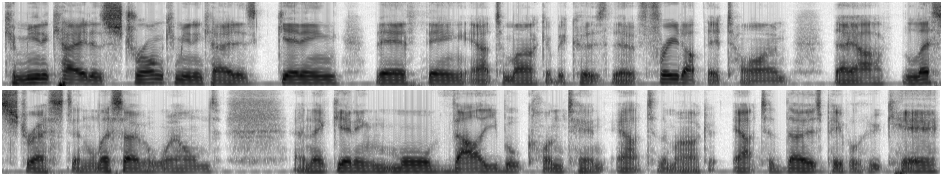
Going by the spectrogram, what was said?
communicators, strong communicators, getting their thing out to market because they've freed up their time. They are less stressed and less overwhelmed, and they're getting more valuable content out to the market, out to those people who care,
